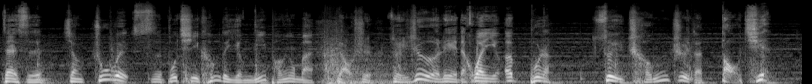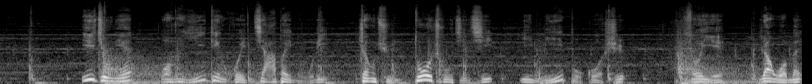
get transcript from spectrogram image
在此向诸位死不弃坑的影迷朋友们表示最热烈的欢迎，呃，不是。最诚挚的道歉。一九年，我们一定会加倍努力，争取多出几期，以弥补过失。所以，让我们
